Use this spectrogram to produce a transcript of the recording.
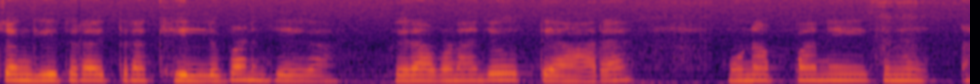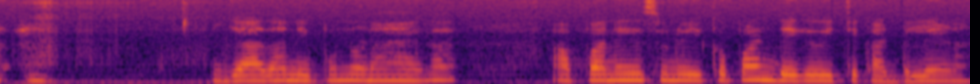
ਚੰਗੀ ਤਰ੍ਹਾਂ ਇਸ ਤਰ੍ਹਾਂ ਖਿੱਲ ਬਣ ਜਾਏਗਾ। ਫਿਰ ਆਪਣਾ ਜੋ ਤਿਆਰ ਹੈ, ਹੁਣ ਆਪਾਂ ਨੇ ਇਸ ਨੂੰ ਜ਼ਿਆਦਾ ਨਹੀਂ ਭੁੰਨਣਾ ਹੈਗਾ। ਆਪਾਂ ਨੇ ਇਸ ਨੂੰ ਇੱਕ ਭਾਂਡੇ ਦੇ ਵਿੱਚ ਕੱਢ ਲੈਣਾ।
